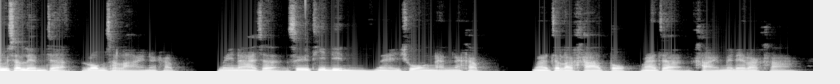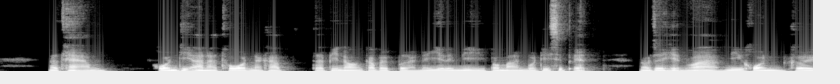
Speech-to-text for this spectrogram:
รูซาเล็มจะล่มสลายนะครับ ไม่น่าจะซื้อที่ดินในช่วงนั้นนะครับ น่าจะราคาตก น่าจะขายไม่ได้ราคา และแถมคนที่อานาโทสนะครับ ถ้าพี่น้องกลับไปเปิดในเยเรมีประมาณบทที่ 11 เราจะเห็นว่ามีคนเคย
